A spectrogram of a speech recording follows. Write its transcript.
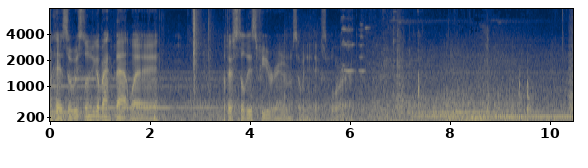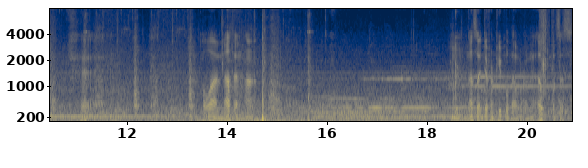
Okay, so we still need to go back that way. But there's still these few rooms that we need to explore. Okay. Whole lot of nothing, huh? Hmm, that's like different people though. Oh, what's this?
